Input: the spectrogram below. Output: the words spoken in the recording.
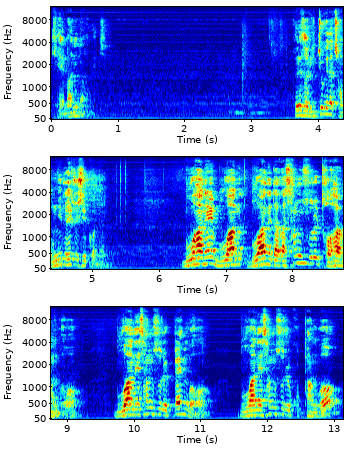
개 많이 나오겠지. 그래서 이쪽에다 정리를 해주실 거는 무한에 무한 무한에다가 상수를 더한 거, 무한에 상수를 뺀 거, 무한에 상수를 곱한 거,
